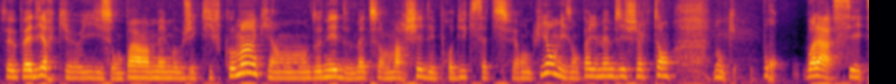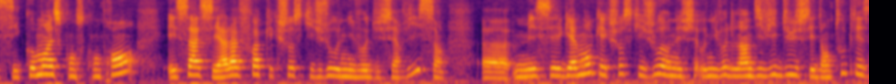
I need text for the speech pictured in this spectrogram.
Ça ne veut pas dire qu'ils n'ont pas un même objectif commun, qui un moment donné de mettre sur le marché des produits qui satisferont le client, mais ils n'ont pas les mêmes échelles temps. Donc pour voilà, c'est comment est-ce qu'on se comprend. Et ça, c'est à la fois quelque chose qui joue au niveau du service, euh, mais c'est également quelque chose qui joue au niveau de l'individu. C'est dans toutes les,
